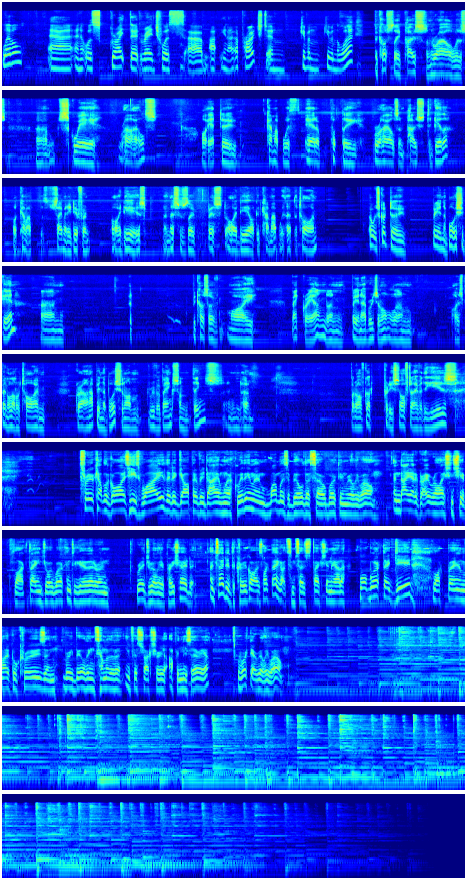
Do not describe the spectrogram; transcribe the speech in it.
level. Uh, and it was great that Reg was, um, uh, you know, approached and given given the work. Because the posts and rail was um, square rails, I had to come up with how to put the rails and posts together. I come up with so many different ideas, and this is the best idea I could come up with at the time. It was good to be in the bush again um, it, because of my background and being Aboriginal. Um, I spent a lot of time growing up in the bush and on riverbanks and things. And um, but I've got pretty soft over the years. Threw a couple of guys his way that'd go up every day and work with him, and one was a builder, so it worked in really well and they had a great relationship. Like they enjoyed working together and Reg really appreciated it. And so did the crew guys. Like they got some satisfaction out of what work they did, like being local crews and rebuilding some of the infrastructure up in this area. It worked out really well.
